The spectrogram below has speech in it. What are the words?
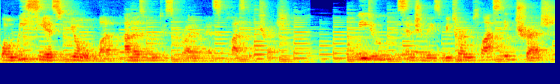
what we see as fuel, but others would describe as plastic trash. What we do essentially is we turn plastic trash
